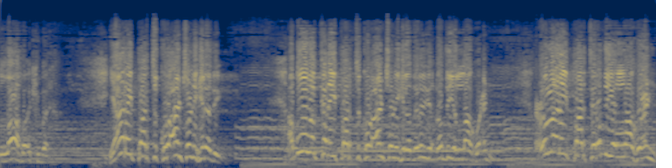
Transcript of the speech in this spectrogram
அல்லாஹு அக்பர் யாரை பார்த்து குர்ஆன் சொல்லுகிறது? அபூபக்கரை பார்த்து குர்ஆன் சொல்லுகிறது ரலியல்லாஹு அன்ஹு உமரை பார்த்து ரலியல்லாஹு அன்ஹு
